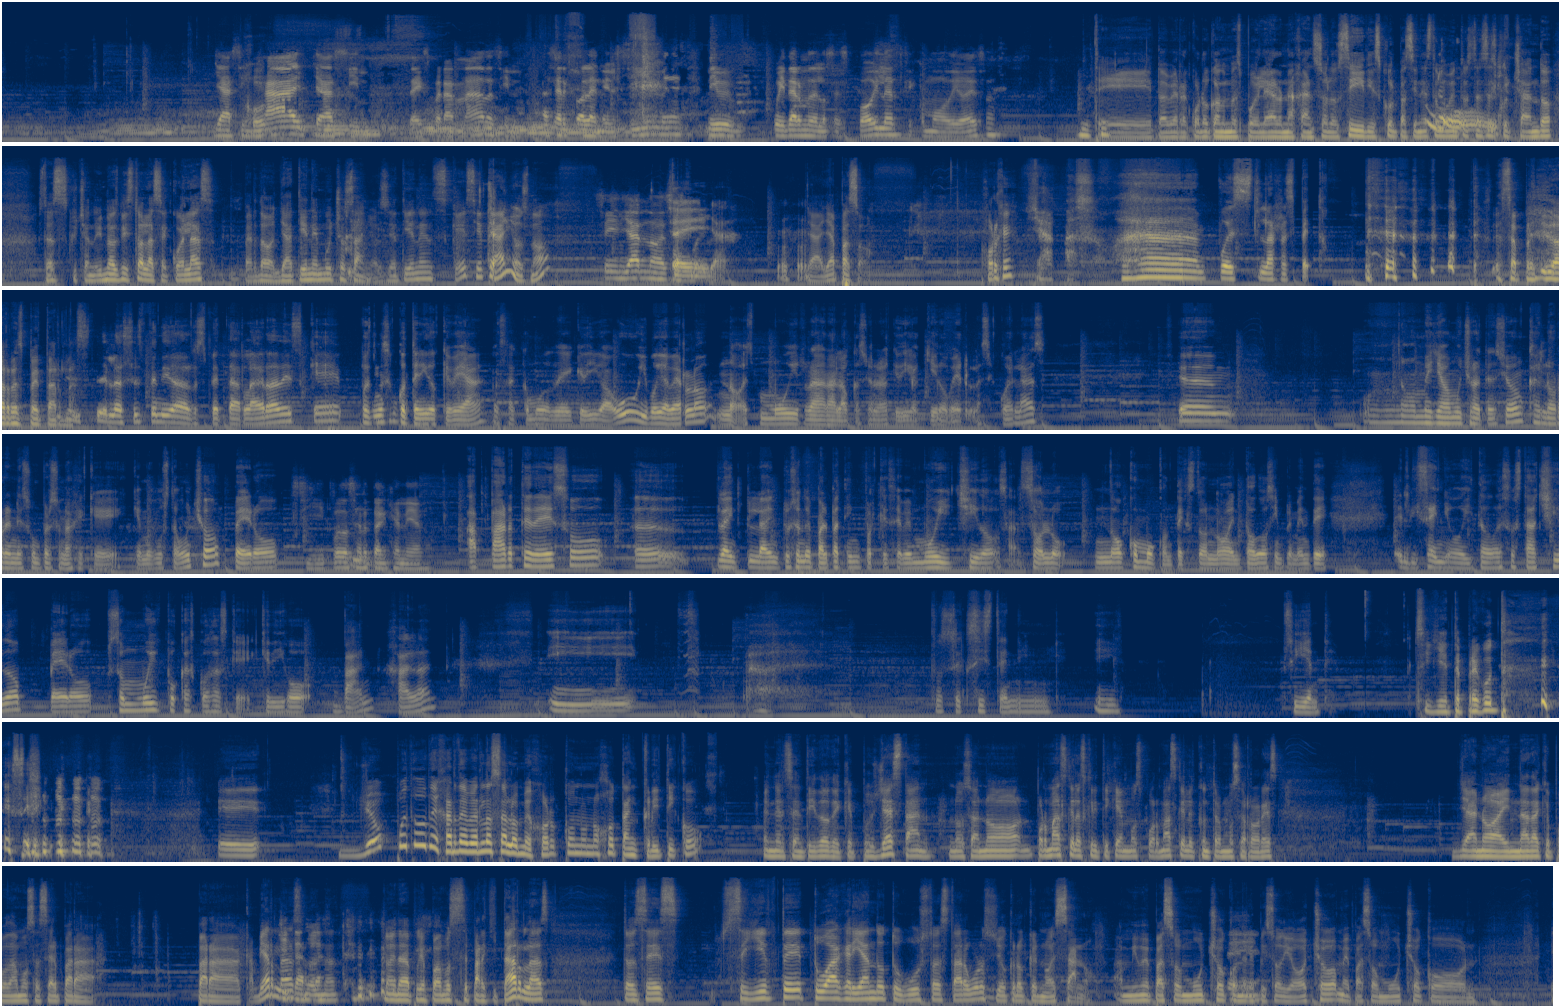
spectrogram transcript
Ya sin hype, ya sin esperar nada, sin hacer cola en el cine, ni cuidarme de los spoilers, que como odio eso. Sí, todavía recuerdo cuando me spoilearon a Han Solo. Sí, disculpa, si en este No. momento estás escuchando, estás escuchando y no has visto las secuelas, perdón, ya tiene muchos años, ya tienen, ¿qué? Siete años, ¿no? Sí, ya no es Sí, ya. Ya, ya pasó. Jorge, Ya pasó. Ah, pues las respeto. has aprendido a respetarlas. Las he aprendido a respetar. La verdad es que, pues no es un contenido que vea, o sea, como de que diga, uy, voy a verlo. No, es muy rara la ocasión en la que diga, quiero ver las secuelas. Em, no me llama mucho la atención. Kylo Ren es un personaje que, que me gusta mucho, pero Sí, puedo ser tan genial. aparte de eso, eh, la, la inclusión de Palpatine porque se ve muy chido, o sea, solo, no como contexto, no en todo, simplemente el diseño y todo eso está chido, pero son muy pocas cosas que, que digo van, jalan. Y... Pues existen y... y... Siguiente. Siguiente pregunta. Sí. Eh, yo puedo dejar de verlas a lo mejor con un ojo tan crítico. En el sentido de que pues ya están. O sea, no. Por más que las critiquemos, por más que le encontremos errores. Ya no hay nada que podamos hacer para. Para cambiarlas. No hay, nada, no hay nada que podamos hacer para quitarlas. Entonces. Seguirte tú agriando tu gusto a Star Wars, yo creo que no es sano. A mí me pasó mucho con el episodio 8, me pasó mucho con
